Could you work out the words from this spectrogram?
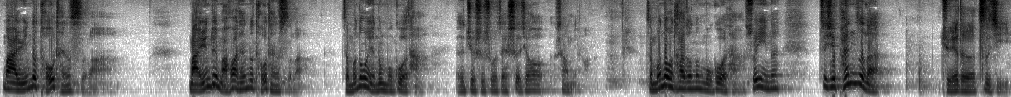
马云的头疼死了，马云对马化腾都头疼死了，怎么弄也弄不过他。呃，就是说在社交上面啊。怎么弄他都弄不过他，所以呢，这些喷子呢，觉得自己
